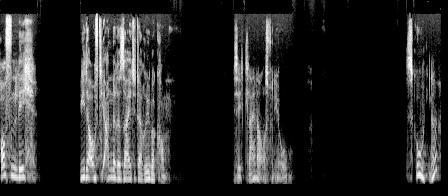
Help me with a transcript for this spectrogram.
hoffentlich wieder auf die andere Seite darüber komme. Ihr seht kleiner aus von hier oben. Ist gut, ne?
